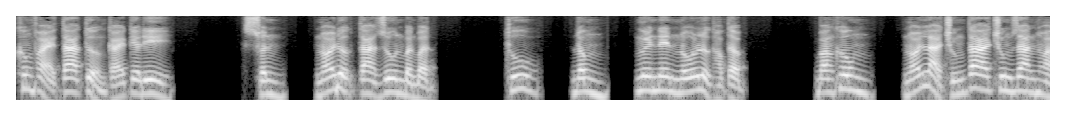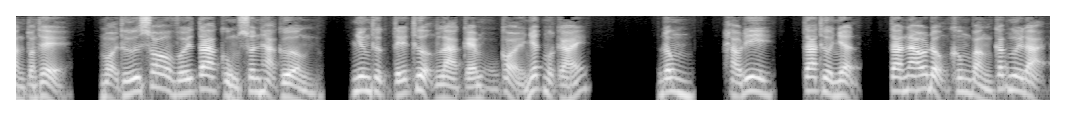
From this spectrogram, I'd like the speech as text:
không phải ta tưởng cái kia đi. Xuân, nói được ta run bần bật. Thu, đông, ngươi nên nỗ lực học tập. Bằng không, nói là chúng ta trung gian hoàn toàn thể, mọi thứ so với ta cùng Xuân Hạ Cường, nhưng thực tế thượng là kém cỏi nhất một cái. Đông, hảo đi, ta thừa nhận, ta não động không bằng các ngươi đại.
